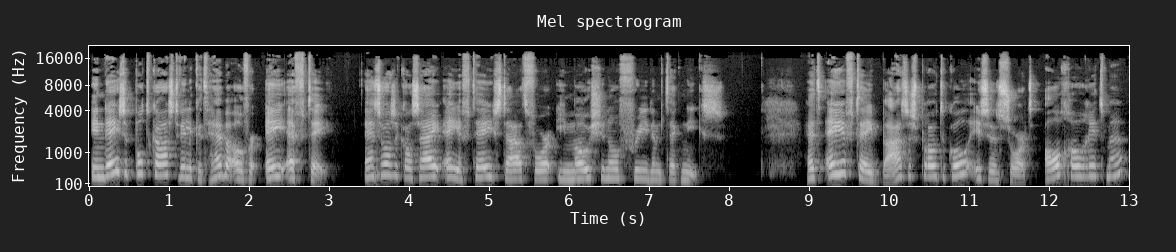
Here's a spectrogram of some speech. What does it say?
In deze podcast wil ik het hebben over EFT. En zoals ik al zei, EFT staat voor Emotional Freedom Techniques. Het EFT-basisprotocol is een soort algoritme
